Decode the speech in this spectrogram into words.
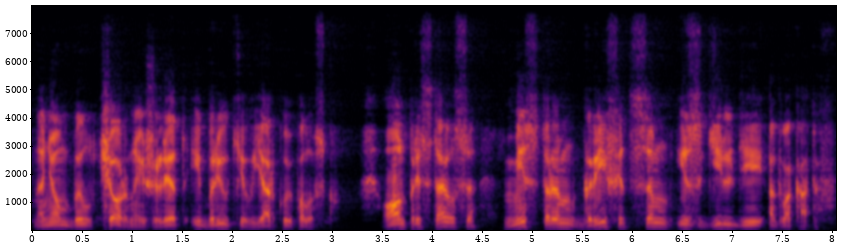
На нем был черный жилет и брюки в яркую полоску. Он представился мистером Гриффитсом из гильдии адвокатов.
